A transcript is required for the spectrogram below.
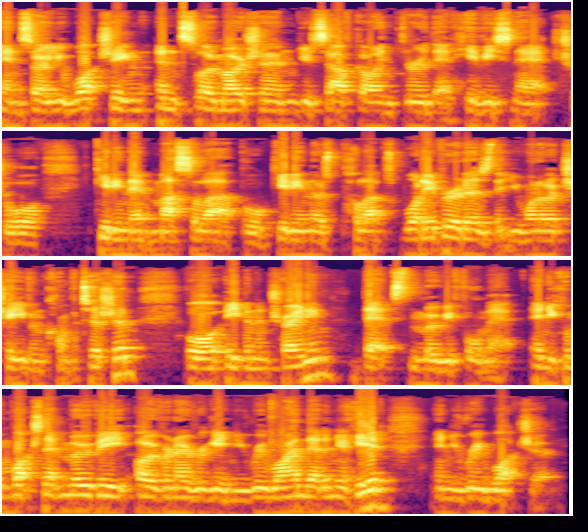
And so you're watching in slow motion yourself going through that heavy snatch or getting that muscle up or getting those pull ups, whatever it is that you want to achieve in competition or even in training, that's the movie format. And you can watch that movie over and over again. You rewind that in your head and you rewatch it.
